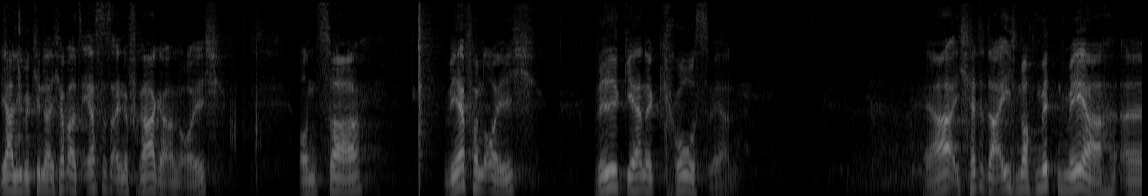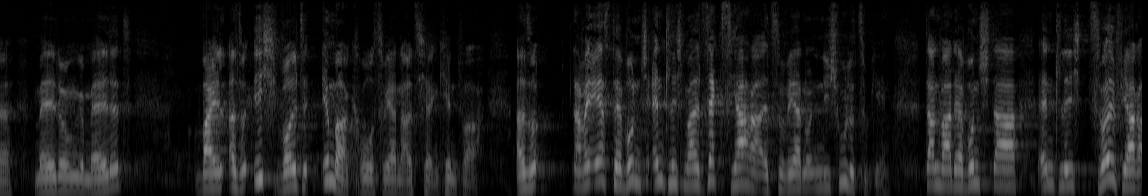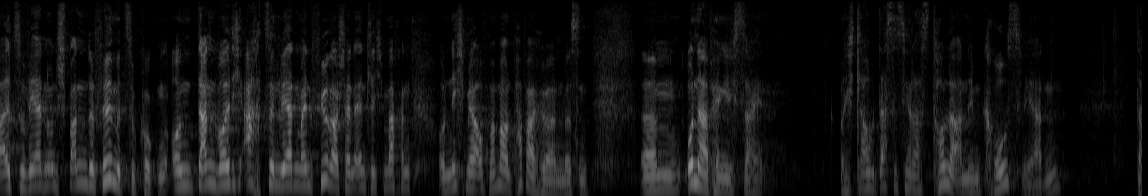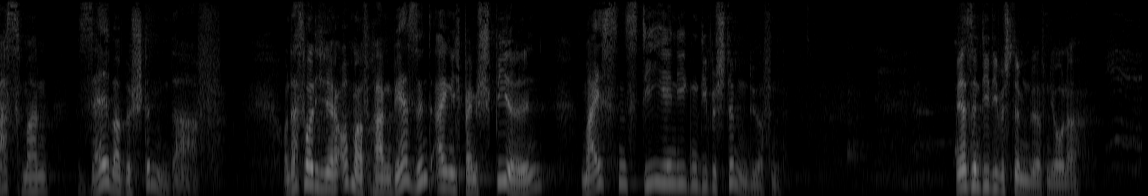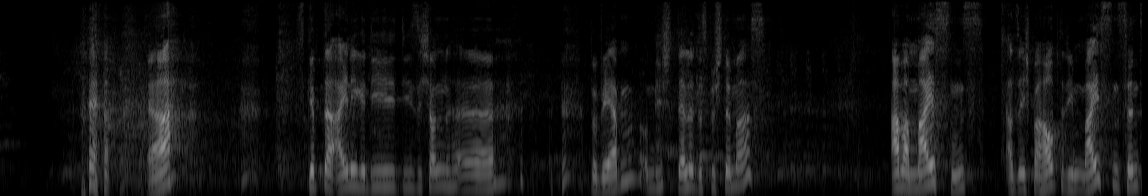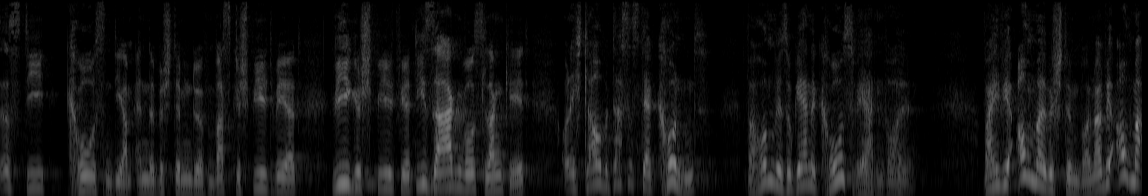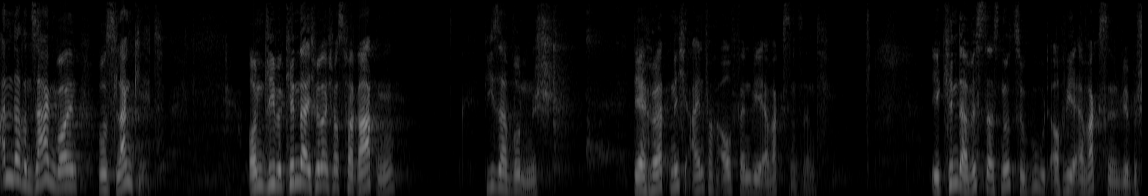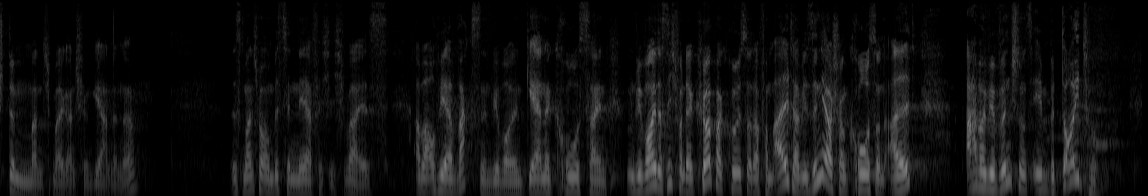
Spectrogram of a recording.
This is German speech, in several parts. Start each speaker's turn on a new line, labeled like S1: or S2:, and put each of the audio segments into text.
S1: Ja, liebe Kinder, ich habe als erstes eine Frage an euch. Und zwar, wer von euch will gerne groß werden? Ja, ich hätte da eigentlich noch mit mehr äh, Meldungen gemeldet, weil also ich wollte immer groß werden, als ich ein Kind war. Also da war erst der Wunsch, endlich mal sechs Jahre alt zu werden und in die Schule zu gehen. Dann war der Wunsch da, endlich zwölf Jahre alt zu werden und spannende Filme zu gucken. Und dann wollte ich 18 werden, meinen Führerschein endlich machen und nicht mehr auf Mama und Papa hören müssen. Ähm, unabhängig sein. Und ich glaube, das ist ja das Tolle an dem Großwerden, dass man selber bestimmen darf. Und das wollte ich euch auch mal fragen. Wer sind eigentlich beim Spielen meistens diejenigen, die bestimmen dürfen? Wer sind die, die bestimmen dürfen, Jona? ja? Es gibt da einige, die, die sich schon äh, bewerben um die Stelle des Bestimmers. Aber meistens, also ich behaupte, die meisten sind es die Großen, die am Ende bestimmen dürfen, was gespielt wird, wie gespielt wird. Die sagen, wo es lang geht. Und ich glaube, das ist der Grund, warum wir so gerne groß werden wollen weil wir auch mal bestimmen wollen, weil wir auch mal anderen sagen wollen, wo es lang geht. Und liebe Kinder, ich will euch was verraten. Dieser Wunsch, der hört nicht einfach auf, wenn wir erwachsen sind. Ihr Kinder wisst das nur zu gut, auch wir Erwachsenen, wir bestimmen manchmal ganz schön gerne. Ne? Ist manchmal auch ein bisschen nervig, ich weiß. Aber auch wir Erwachsenen, wir wollen gerne groß sein. Und wir wollen das nicht von der Körpergröße oder vom Alter, wir sind ja schon groß und alt, aber wir wünschen uns eben Bedeutung.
